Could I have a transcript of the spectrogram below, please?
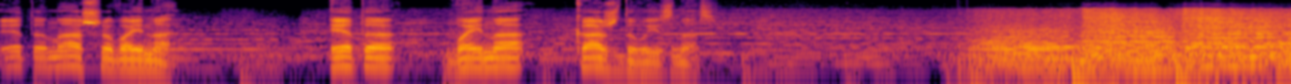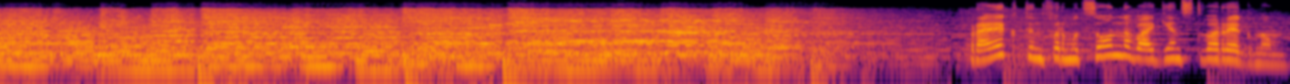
Это наша война. Это война каждого из нас. Проект информационного агентства «Регнум.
